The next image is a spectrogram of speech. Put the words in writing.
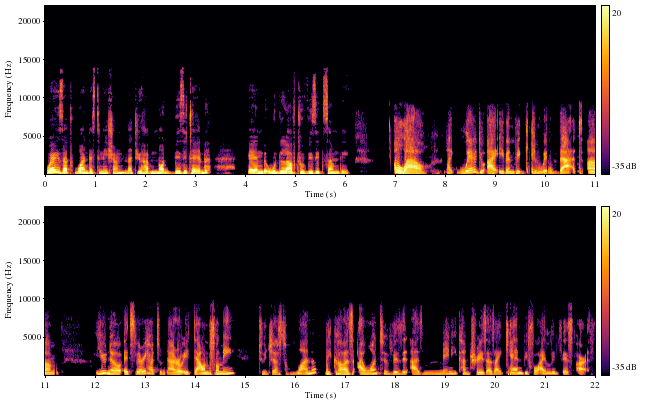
Where is that one destination that you have not visited and would love to visit someday? Oh, wow. Like, where do I even begin with that? Um, you know, it's very hard to narrow it down for me to just one because I want to visit as many countries as I can before I leave this earth.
